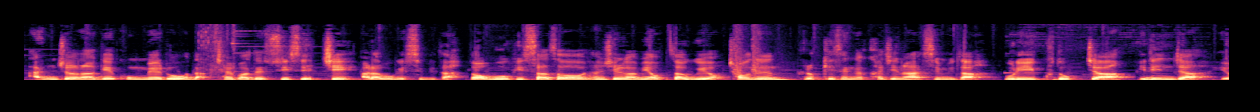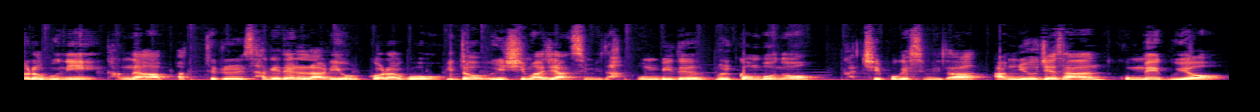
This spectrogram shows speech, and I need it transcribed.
안전하게 공매로 낙찰받을 수 있을지 알아보겠습니다. 너무 비싸서 현실감이 없다고요? 저는 그렇게 생각하지는 않습니다. 우리 구독자 1인자 여러분이 강남 아파트를 사게 될 날이 올 거라고 믿어 의심하지 않습니다. 온비드 물건 번호 같이 보겠습니다. 압류재산 공매구요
